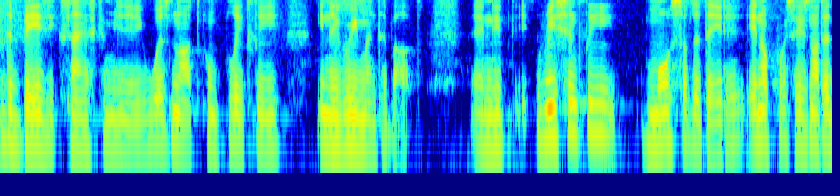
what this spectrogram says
the basic science community was not completely in agreement about. And it, recently, most of the data, and of course, there's not a,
